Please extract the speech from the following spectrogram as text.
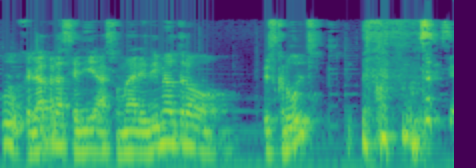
Uf, el APRA sería a su madre. Dime otro. ¿Skrulls? No sé.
